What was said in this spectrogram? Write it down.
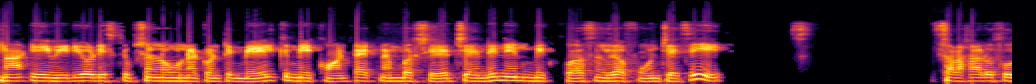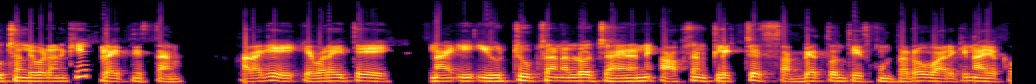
నా ఈ వీడియో డిస్క్రిప్షన్లో ఉన్నటువంటి మెయిల్కి మీ కాంటాక్ట్ నెంబర్ షేర్ చేయండి. నేను మీకు పర్సనల్గా ఫోన్ చేసి సలహాలు సూచనలు ఇవ్వడానికి ప్రయత్నిస్తాను. అలాగే ఎవరైతే నా ఈ యూట్యూబ్ ఛానల్లో జాయిన్ అనే ఆప్షన్ క్లిక్ చేసి సభ్యత్వం తీసుకుంటారో వారికి నా యొక్క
